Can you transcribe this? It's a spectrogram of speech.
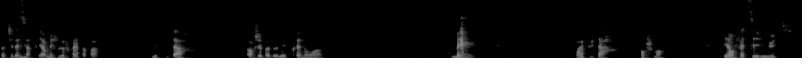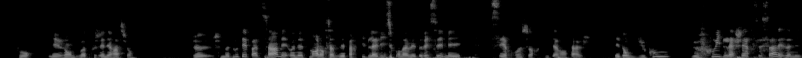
passer la serpillère, mais je le ferai, papa. Mais plus tard. Alors, j'ai pas donné de prénom, hein. Mais, ouais, plus tard, franchement. Et en fait, c'est une lutte pour les gens de votre génération. Je, je me doutais pas de ça, mais honnêtement, alors ça faisait partie de la liste qu'on avait dressée, mais c'est ressorti davantage. Et donc, du coup, le fruit de la chair, c'est ça, les amis.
